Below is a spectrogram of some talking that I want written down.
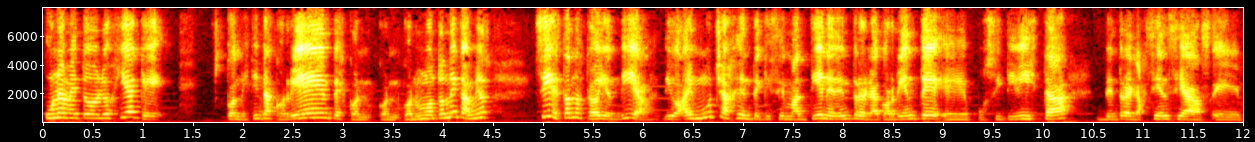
una metodología que con distintas corrientes, con, con- con un montón de cambios, sigue estando hasta hoy en día. Digo, hay mucha gente que se mantiene dentro de la corriente eh, positivista, dentro de las ciencias eh,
